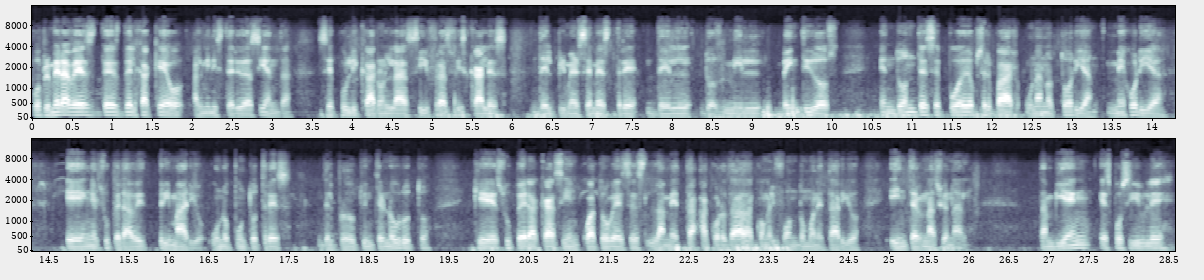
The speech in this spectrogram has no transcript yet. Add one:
Por primera vez desde el hackeo al Ministerio de Hacienda se publicaron las cifras fiscales del primer semestre del 2022, en donde se puede observar una notoria mejoría en el superávit primario, 1.3 del Producto Interno Bruto, que supera casi en cuatro veces la meta acordada con el Fondo Monetario Internacional. También es posible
